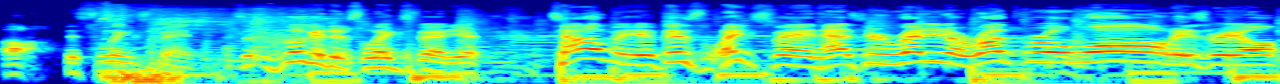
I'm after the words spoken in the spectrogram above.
Oh, this Lynx fan. Look at this Lynx fan here. Tell me if this Lynx fan has you ready to run through a wall, Israel.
